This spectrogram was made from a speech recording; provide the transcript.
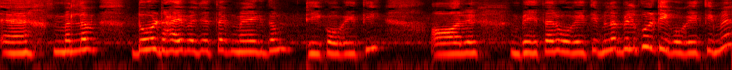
आ, मतलब दो ढाई बजे तक मैं एकदम ठीक हो गई थी और बेहतर हो गई थी। मतलब बिल्कुल ठीक हो गई थी मैं।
